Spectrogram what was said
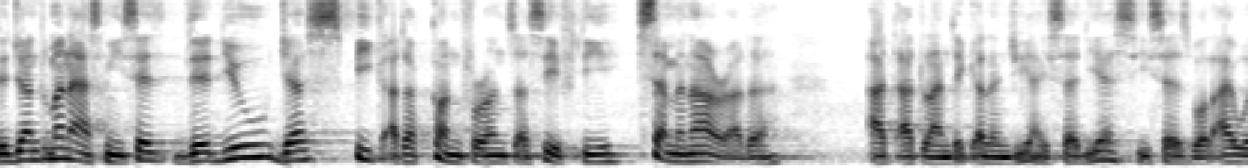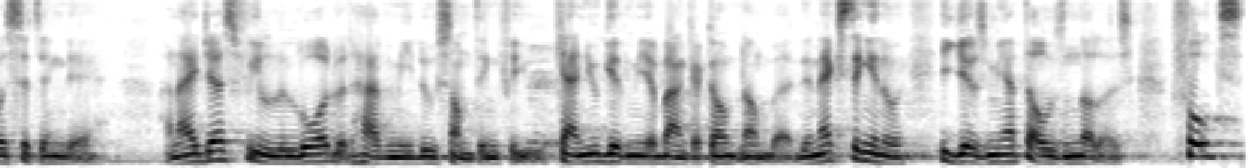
The gentleman asked me, he says, Did you just speak at a conference, a safety seminar rather, at Atlantic LNG? I said, Yes. He says, Well, I was sitting there. And I just feel the Lord would have me do something for you. Can you give me a bank account number? The next thing you know, he gives me a thousand dollars. Folks,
